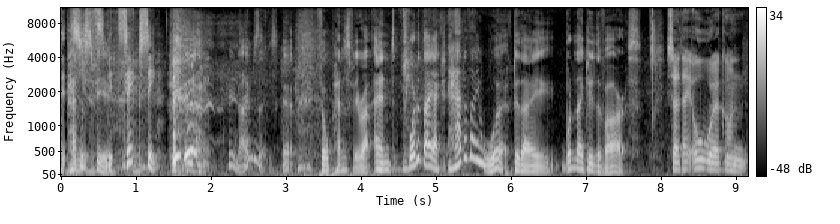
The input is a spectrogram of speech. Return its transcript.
It's a bit sexy. Who names these? Yeah, Phil Patosphere, right? And what do they? Act- how do they work? Do they? What do they do the virus? So they all work on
